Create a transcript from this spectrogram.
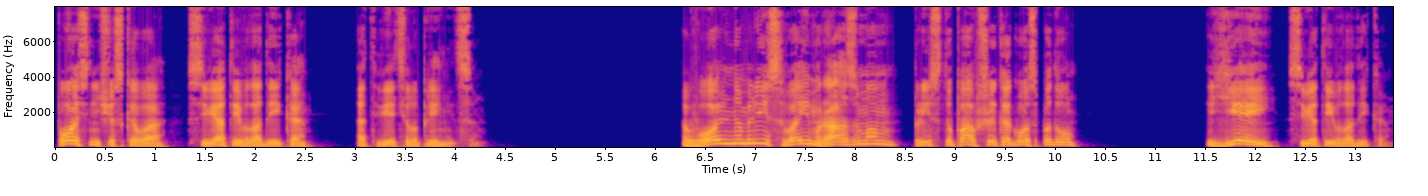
постнического, святый владыка», — ответила пленница. «Вольным ли своим разумом, приступавший ко Господу, Ей, святый владыка.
